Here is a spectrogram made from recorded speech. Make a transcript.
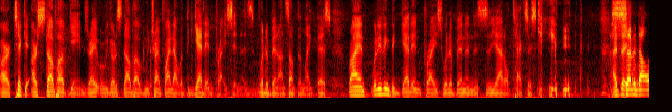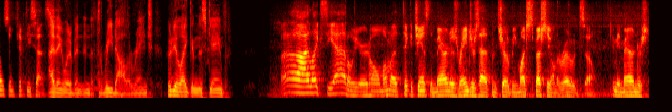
our ticket our StubHub games, right? Where we go to StubHub and we try and find out what the get-in price is would have been on something like this. Ryan, what do you think the get-in price would have been in the Seattle Texas game? I'd say Seven dollars and fifty cents. I think it would have been in the three dollar range. Who do you like in this game? Uh, I like Seattle here at home. I'm gonna take a chance. The Mariners Rangers haven't showed me much, especially on the road. So give me Mariners.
